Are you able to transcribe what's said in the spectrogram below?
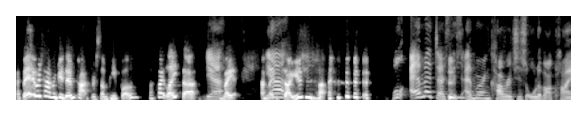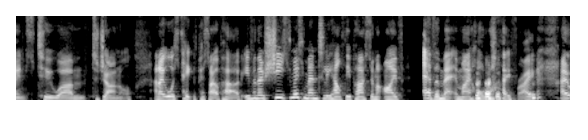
I bet it would have a good impact for some people. I quite like that. Yeah. I might, I might Yeah. start using that. Well, Emma does this. Emma encourages all of our clients to um to journal, and I always take the piss out of her, even though she's the most mentally healthy person I've ever met in my whole life. Right? I'm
